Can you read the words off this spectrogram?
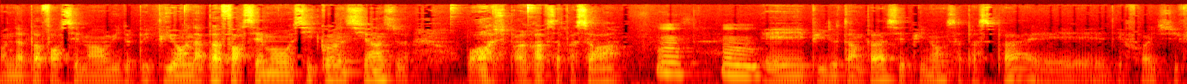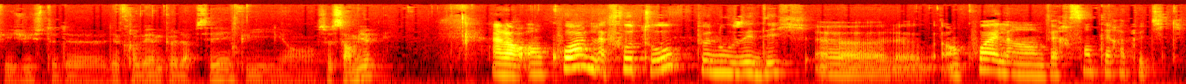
on n'a pas forcément envie de. Et puis on n'a pas forcément aussi conscience de. Bon, c'est pas grave, ça passera. Hum, hum. Et puis le temps passe, et puis non, ça passe pas. Et des fois, il suffit juste de, crever un peu l'abcès, et puis on se sent mieux. Alors, en quoi la photo peut nous aider euh, En quoi elle a un versant thérapeutique?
